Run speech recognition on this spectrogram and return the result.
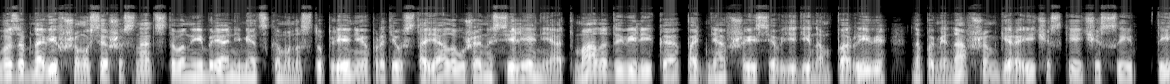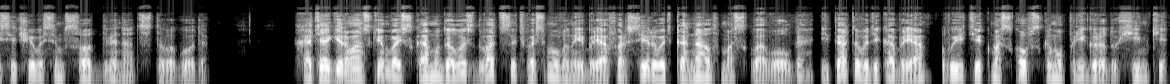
Возобновившемуся 16 ноября немецкому наступлению противостояло уже население от мала до велика, поднявшееся в едином порыве, напоминавшем героические часы 1812 года. Хотя германским войскам удалось 28 ноября форсировать канал Москва-Волга и 5 декабря выйти к московскому пригороду Химки,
